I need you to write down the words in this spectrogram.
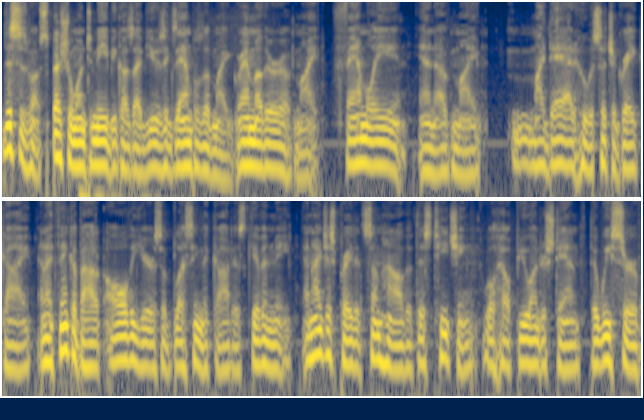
This is a special one to me because I've used examples of my grandmother, of my family, and of my my dad, who was such a great guy, and I think about all the years of blessing that God has given me. And I just pray that somehow that this teaching will help you understand that we serve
